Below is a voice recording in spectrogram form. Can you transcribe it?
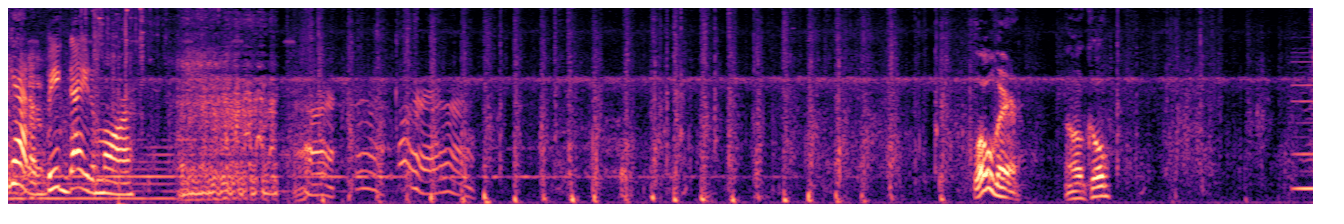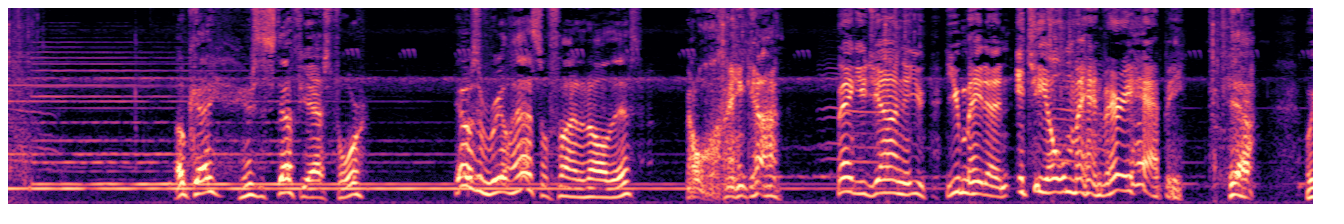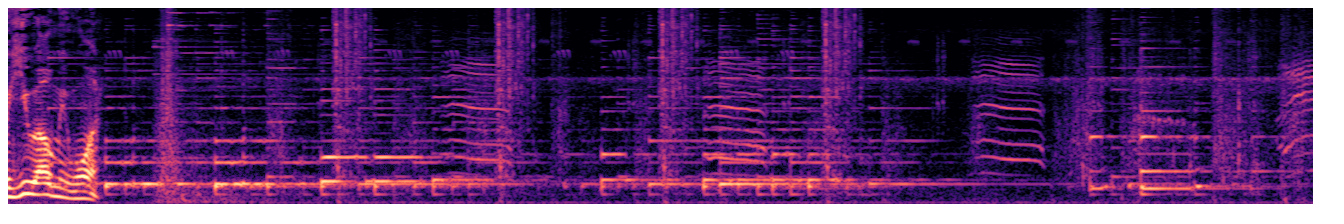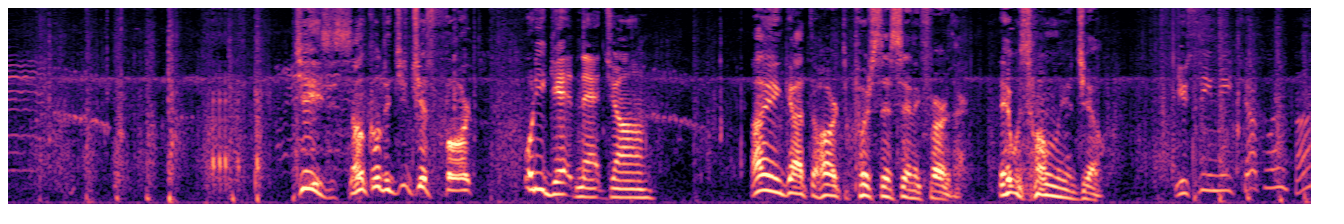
I got a big day tomorrow. Hello there, Uncle. Okay, here's the stuff you asked for. It was a real hassle finding all this. Oh, thank God. Thank you, John. You you made an itchy old man very happy. Yeah, well, you owe me one. Jesus, Uncle, did you just fart? What are you getting at, John? I ain't got the heart to push this any further. It was only a joke. You see me chuckling, huh?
